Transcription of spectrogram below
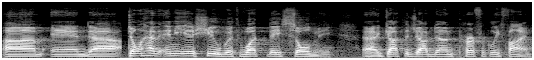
um, and uh, don't have any issue with what they sold me. Uh, got the job done perfectly fine.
